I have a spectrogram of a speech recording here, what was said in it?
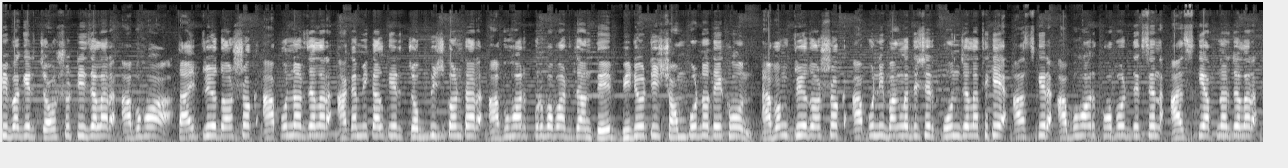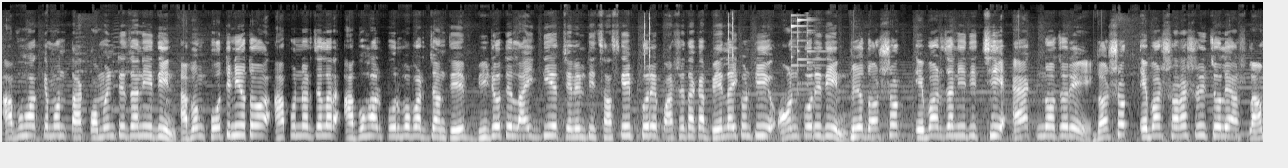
বিভাগের চৌষট্টি জেলার আবহাওয়া। তাই প্রিয় দর্শক, আপনার জেলার আগামীকালকের চব্বিশ ঘণ্টার আবহাওয়ার পূর্বাভাস জানতে ভিডিওটি সম্পূর্ণ দেখুন। এবং প্রিয় দর্শক, আপনি বাংলাদেশের কোন জেলা থেকে আজকের আবহাওয়ার খবর দেখছেন, আজকে আপনার জেলার আবহাওয়া কেমন তা কমেন্টে জানিয়ে দিন। এবং প্রতিনিয়ত আপনার জেলার আবহাওয়ার পূর্বাভাস জানতে ভিডিওতে লাইক দিয়ে চ্যানেলটি সাবস্ক্রাইব করে পাশে থাকা বেল আইকনটি অন করে দিন। প্রিয় দর্শক, এবার জানিয়ে দিচ্ছি এক নজরে। দর্শক, এবার সরাসরি চলে আসলাম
